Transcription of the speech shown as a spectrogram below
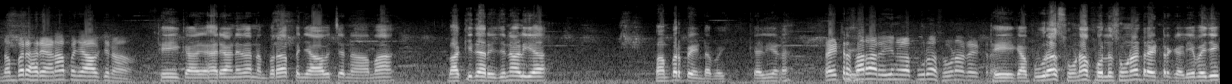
ਨੰਬਰ ਹਰਿਆਣਾ ਪੰਜਾਬ ਚ ਨਾ। ਠੀਕ ਆ ਹਰਿਆਣੇ ਦਾ ਨੰਬਰ ਆ ਪੰਜਾਬ ਚ ਨਾਮ ਆ। ਬਾਕੀ ਤਾਂ ਰੀਜਨਲ ਹੀ ਆ। ਪੰਪਰ ਪਿੰਡ ਆ ਬਾਈ ਕਹਿ ਲਈਏ ਨਾ। ਟਰੈਕਟਰ ਸਾਰਾ ਓਰੀਜਨਲ ਪੂਰਾ ਸੋਹਣਾ ਟਰੈਕਟਰ ਠੀਕ ਆ ਪੂਰਾ ਸੋਹਣਾ ਫੁੱਲ ਸੋਹਣਾ ਟਰੈਕਟਰ ਕਹਿ ਲਈਏ ਬਾਈ ਜੀ।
